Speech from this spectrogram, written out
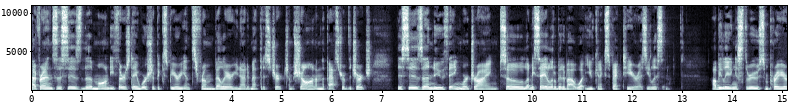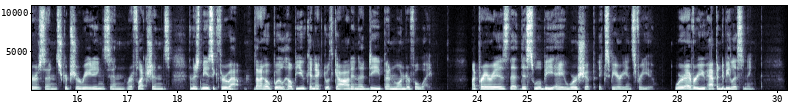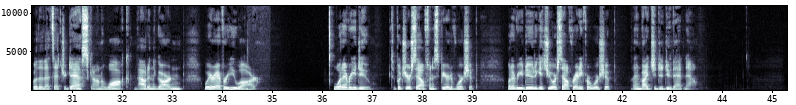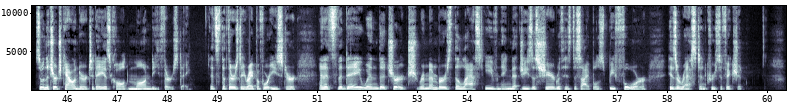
Hi, friends. This is the Maundy Thursday worship experience from Bel Air United Methodist Church. I'm Sean, I'm the pastor of the church. This is a new thing we're trying, so let me say a little bit about what you can expect here as you listen. I'll be leading us through some prayers and scripture readings and reflections, and there's music throughout that I hope will help you connect with God in a deep and wonderful way. My prayer is that this will be a worship experience for you, wherever you happen to be listening whether that's at your desk, on a walk, out in the garden, wherever you are. Whatever you do to put yourself in a spirit of worship, whatever you do to get yourself ready for worship, I invite you to do that now. So, in the church calendar, today is called Maundy Thursday. It's the Thursday right before Easter, and it's the day when the church remembers the last evening that Jesus shared with his disciples before his arrest and crucifixion.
